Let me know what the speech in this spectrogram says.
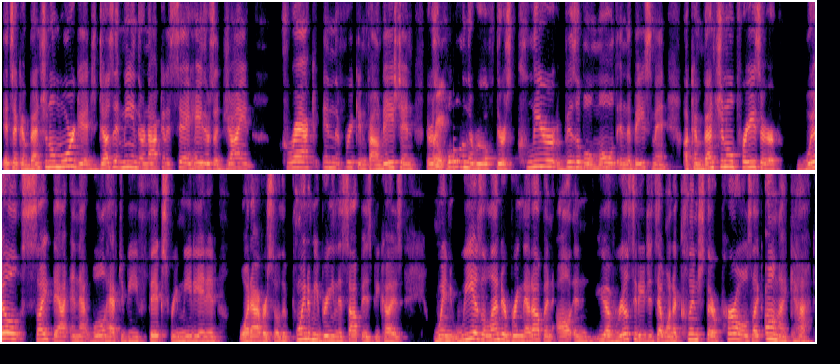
it's a conventional mortgage doesn't mean they're not going to say, hey, there's a giant crack in the freaking foundation. There's right. a hole in the roof. There's clear, visible mold in the basement. A conventional appraiser will cite that and that will have to be fixed, remediated, whatever. So the point of me bringing this up is because when we as a lender bring that up and all and you have real estate agents that want to clinch their pearls like oh my god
